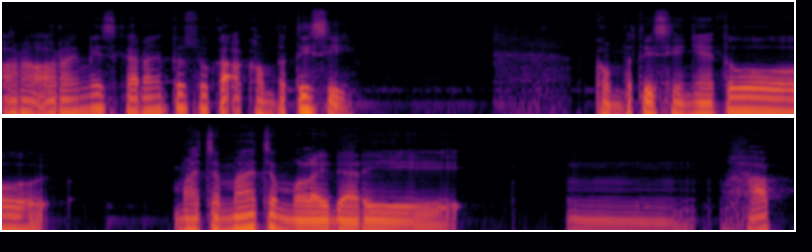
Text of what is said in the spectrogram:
orang-orang ini sekarang itu suka kompetisi. Kompetisinya itu macam-macam mulai dari hmm, HP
